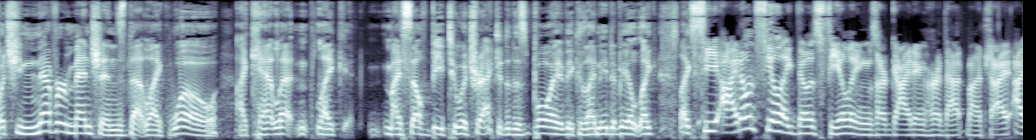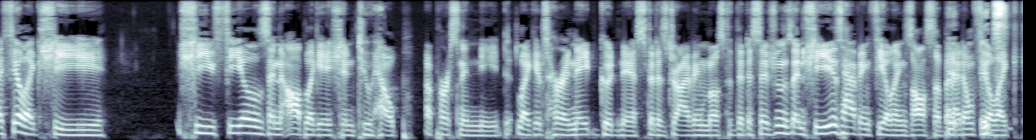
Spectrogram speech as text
but she never mentions that like, whoa, I can't let like myself be too attracted to this boy because I need to be like like See, I don't feel like those feelings are guiding her that much. I, I feel like she she feels an obligation to help a person in need. Like it's her innate goodness that is driving most of the decisions, and she is having feelings also. But It- I don't feel like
